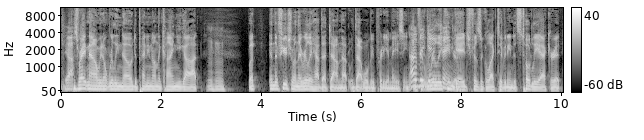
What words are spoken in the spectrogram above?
Yeah. Because right now we don't really know, depending on the kind you got. Mm-hmm. But in the future, when they really have that down, that that will be pretty amazing. That'll if be a it game really can gauge physical activity and it's totally accurate,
